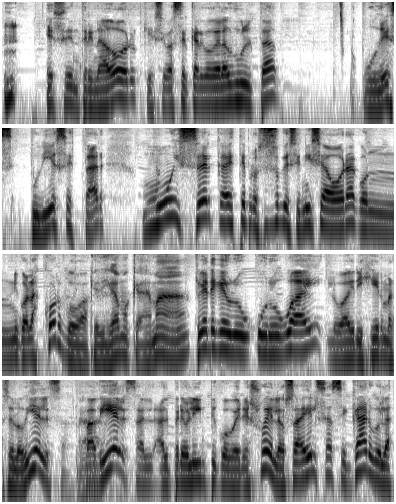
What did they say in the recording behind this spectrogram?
ese entrenador que se va a hacer cargo de la adulta pudiese, pudiese estar muy cerca de este proceso que se inicia ahora con Nicolás Córdoba. Que digamos que además. Fíjate que Uru- Uruguay lo va a dirigir Marcelo Bielsa. Ah. Va Bielsa al, al preolímpico Venezuela. O sea, él se hace cargo. la-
